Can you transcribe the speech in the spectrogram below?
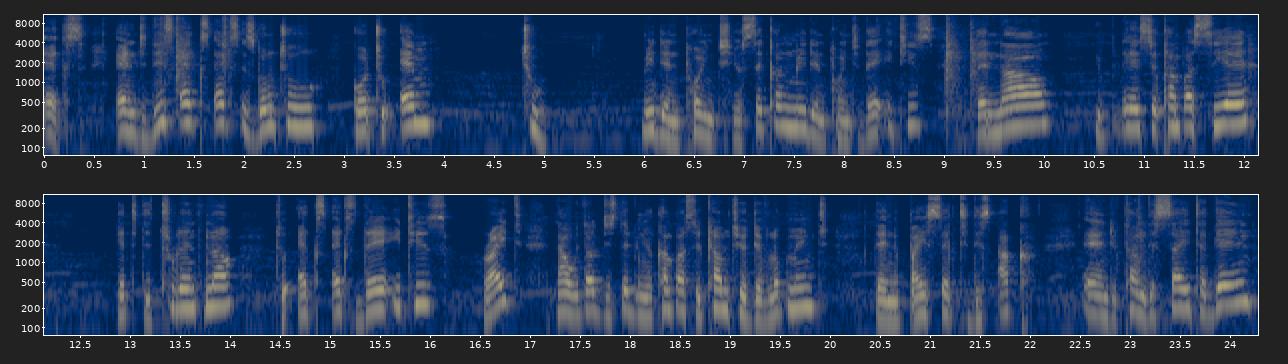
x. And this x x is going to go to m2 median point. Your second median point. There it is. Then now you place your compass here. Get the true length now to xx there it is. Right? Now without disturbing your compass you come to your development then you bisect this arc and you come this side again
